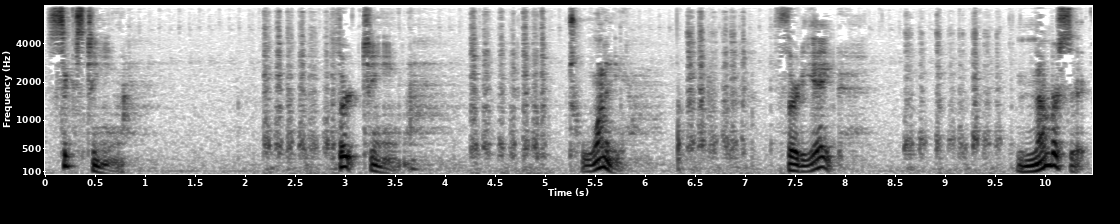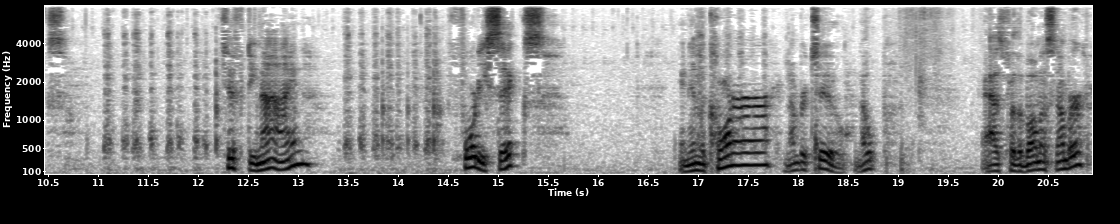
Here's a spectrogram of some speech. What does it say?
16, 13, 20, 38, number 6, 59, 46, and in the corner, number 2. Nope. As for the bonus number,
